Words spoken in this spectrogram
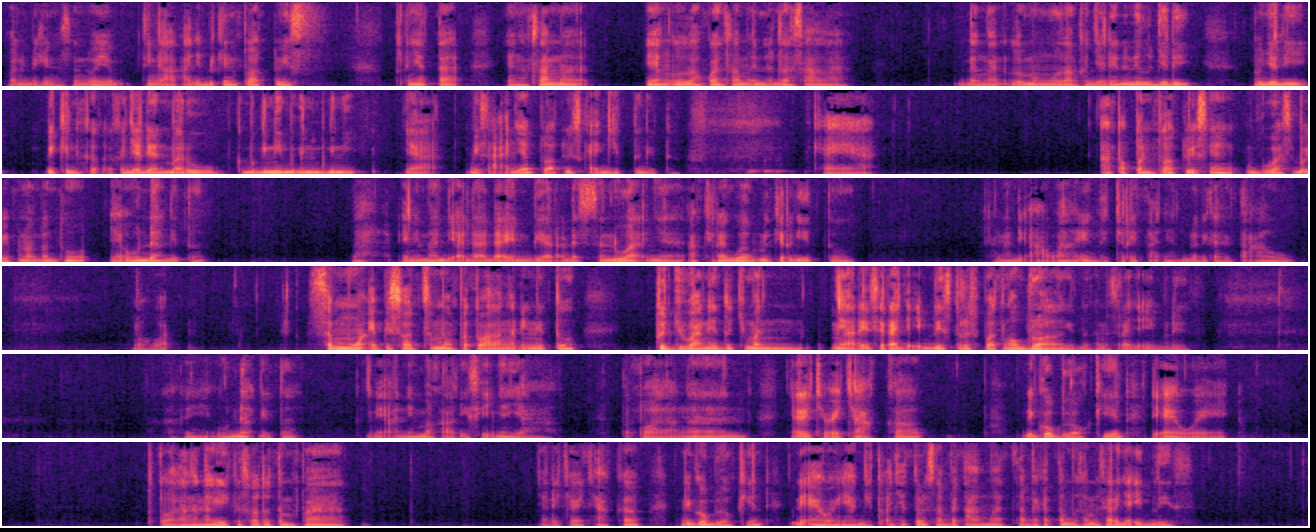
Mau dibikin season 2 ya tinggal aja bikin plot twist. Ternyata yang selama yang lu lakukan selama ini adalah salah. Dengan lu mengulang kejadian ini lu jadi lu jadi bikin ke kejadian baru ke begini begini begini. Ya bisa aja plot twist kayak gitu gitu. Kayak apa pun plot twistnya gue sebagai penonton tuh ya udah gitu. Lah ini mah diada-adain biar ada season 2 nya akhirnya gue mikir gitu. Karena di awal inti ceritanya udah dikasih tahu bahwa semua episode semua petualangan ini tuh tujuannya tuh cuman nyari si Raja Iblis terus buat ngobrol gitu sama si Raja Iblis. Tapi ya udah gitu. Ini anime bakal isinya ya petualangan nyari cewek cakep digoblokin di ewe petualangan lagi ke suatu tempat nyari cewek cakep digoblokin di ewe ya gitu aja terus sampai tamat sampai ketemu sama si Raja Iblis.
